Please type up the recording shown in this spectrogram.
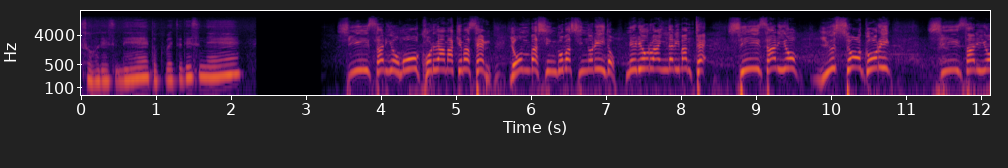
そうですね。特別ですね。シーサリオもうこれは負けません4馬身5馬身のリードメリオラインなり番手シーサリオ優勝ゴールシーサリオ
